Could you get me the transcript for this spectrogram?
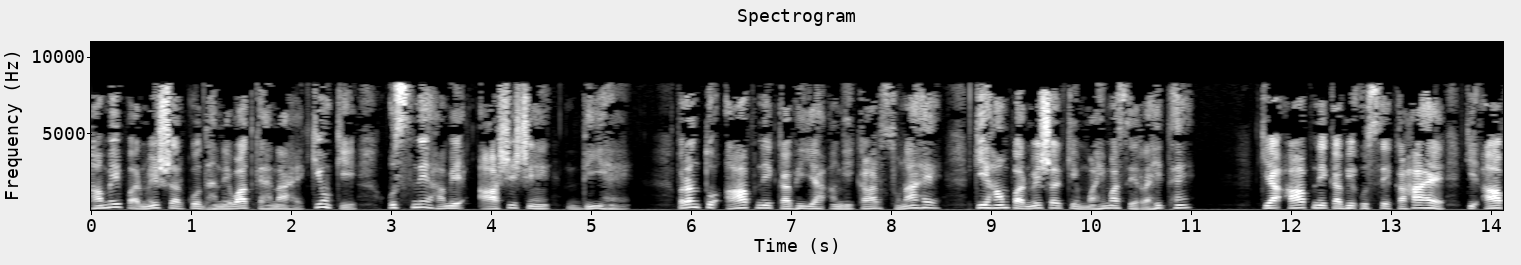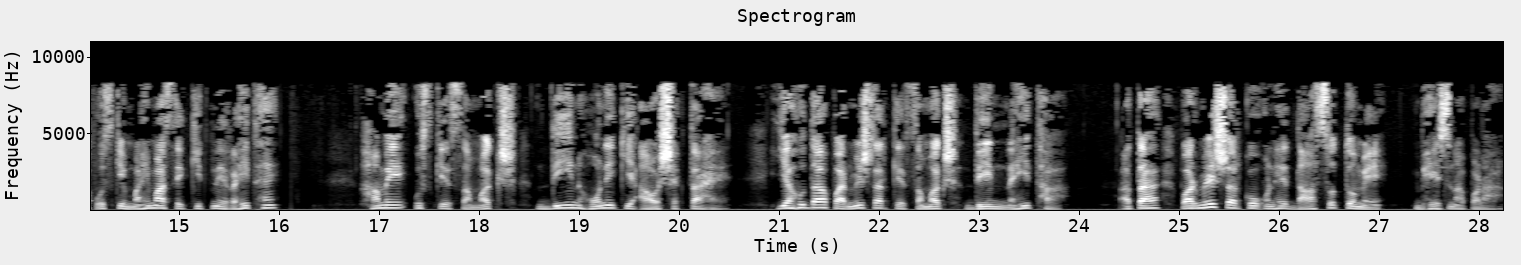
हमें परमेश्वर को धन्यवाद कहना है, क्योंकि उसने हमें आशीषें दी हैं। परंतु आपने कभी यह अंगीकार सुना है कि हम परमेश्वर की महिमा से रहित हैं? क्या आपने कभी उससे कहा है कि आप उसकी महिमा से कितने रहित हैं? हमें उसके समक्ष दीन होने की आवश्यकता है। यहूदा परमेश्वर के समक्ष दीन नहीं था। अतः परमेश्वर को उन्हें दासत्व में भेजना पड़ा।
